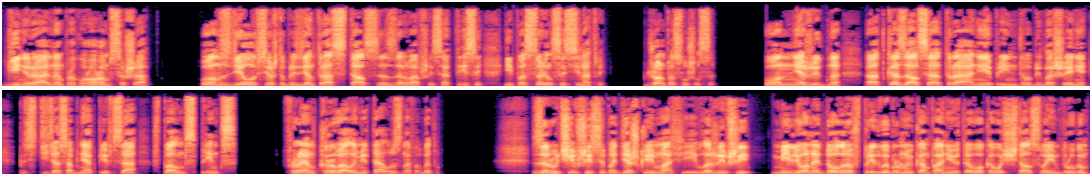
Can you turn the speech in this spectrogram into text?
генеральным прокурором США. Он сделал все, что президент расстался с взорвавшейся актрисой и поссорился с сенаторой. Джон послушался. Он неожиданно отказался от ранее принятого приглашения посетить особняк певца в Палм-Спрингс. Фрэнк рвал и металл, узнав об этом. Заручившийся поддержкой мафии, вложивший миллионы долларов в предвыборную кампанию того, кого считал своим другом,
